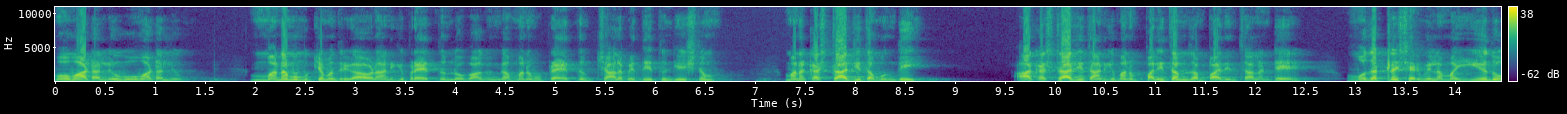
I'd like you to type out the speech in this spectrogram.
మోమాటాలు లేవు మోమాటాలు లేవు. మనము ముఖ్యమంత్రి కావడానికి ప్రయత్నంలో భాగంగా మనము ప్రయత్నం చాలా పెద్ద ఎత్తున చేసినాం. మన కష్టార్జితం ఉంది. ఆ కష్టార్జితానికి మనం ఫలితం సంపాదించాలంటే మొదట్లో షర్మిలమ్మ ఏదో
